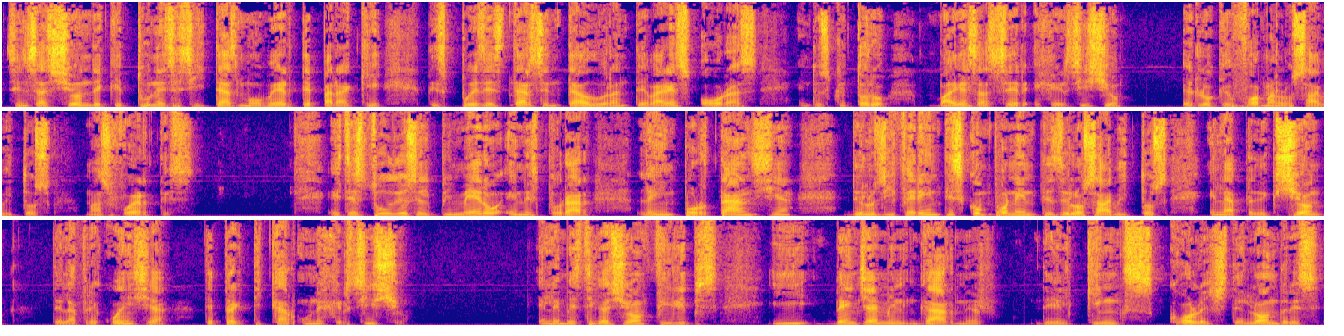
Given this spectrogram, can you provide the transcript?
sensación de que tú necesitas moverte para que después de estar sentado durante varias horas en tu escritorio vayas a hacer ejercicio es lo que forman los hábitos más fuertes. Este estudio es el primero en explorar la importancia de los diferentes componentes de los hábitos en la predicción de la frecuencia de practicar un ejercicio. En la investigación, Phillips y Benjamin Gardner del King's College de Londres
